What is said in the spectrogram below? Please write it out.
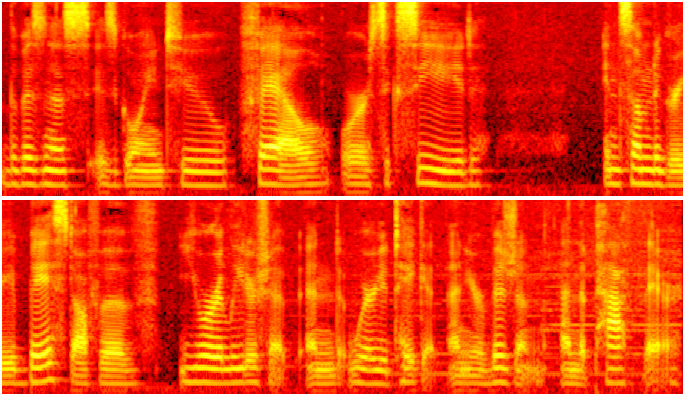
the business is going to fail or succeed in some degree based off of your leadership and where you take it and your vision and the path there.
